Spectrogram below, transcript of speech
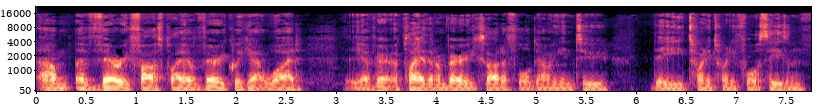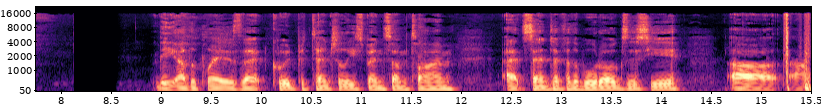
um, a very fast player, very quick out wide. Yeah, very, a player that I'm very excited for going into the 2024 season. The other players that could potentially spend some time at centre for the Bulldogs this year are um,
